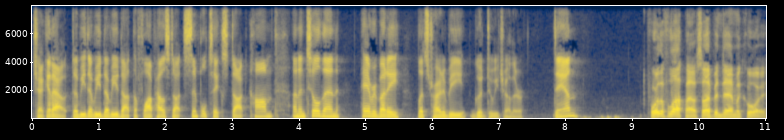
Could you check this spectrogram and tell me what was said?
check it out. www.theflophouse.simpletix.com. And until then, hey, everybody, let's try to be good to each other. Dan? For the Flop House, I've been Dan McCoy.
